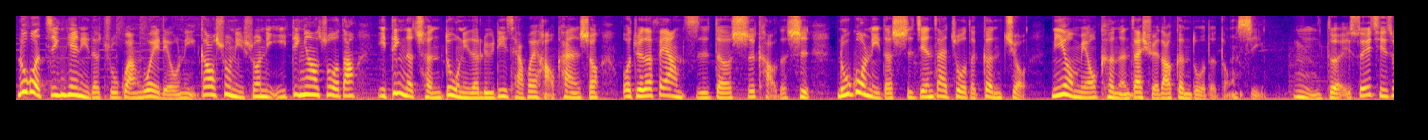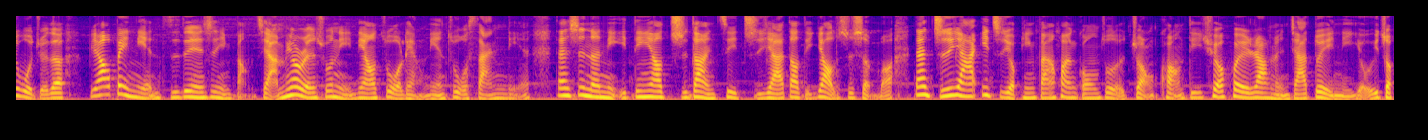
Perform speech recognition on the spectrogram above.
如果今天你的主管未留你，告诉你说你。一定要做到一定的程度，你的履历才会好看的时候，我觉得非常值得思考的是，如果你的时间在做的更久，你有没有可能再学到更多的东西？嗯，对，所以其实我觉得不要被年资这件事情绑架。没有人说你一定要做两年、做三年，但是呢，你一定要知道你自己职涯到底要的是什么。但职涯一直有频繁换工作的状况，的确会让人家对你有一种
